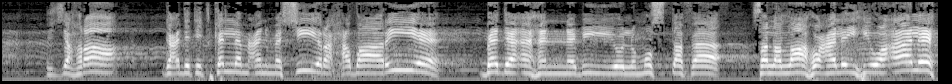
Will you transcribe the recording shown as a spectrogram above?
الزهراء قاعدة تتكلم عن مسيرة حضارية بدأها النبي المصطفى صلى الله عليه وآله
